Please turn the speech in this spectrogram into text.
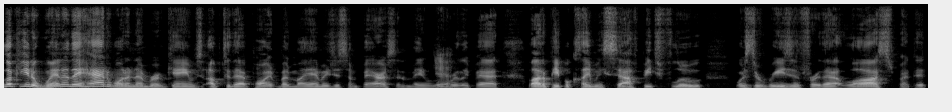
looking to win, and they had won a number of games up to that point, but Miami just embarrassed them, made them yeah. look really bad. A lot of people claiming South Beach flu was the reason for that loss, but it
